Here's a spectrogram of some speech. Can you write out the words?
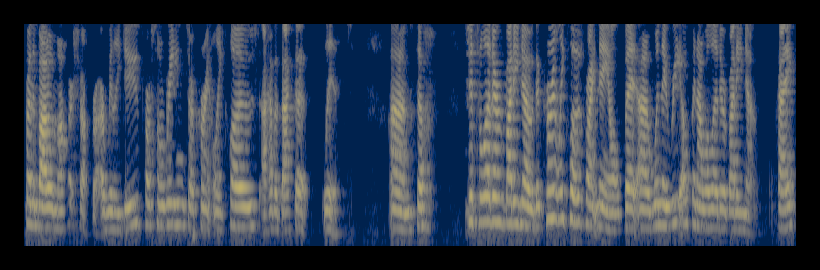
from the bottom of my heart chakra. I really do. Personal readings are currently closed. I have a backup list. Um, so just to let everybody know, they're currently closed right now, but uh, when they reopen, I will let everybody know. Okay.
